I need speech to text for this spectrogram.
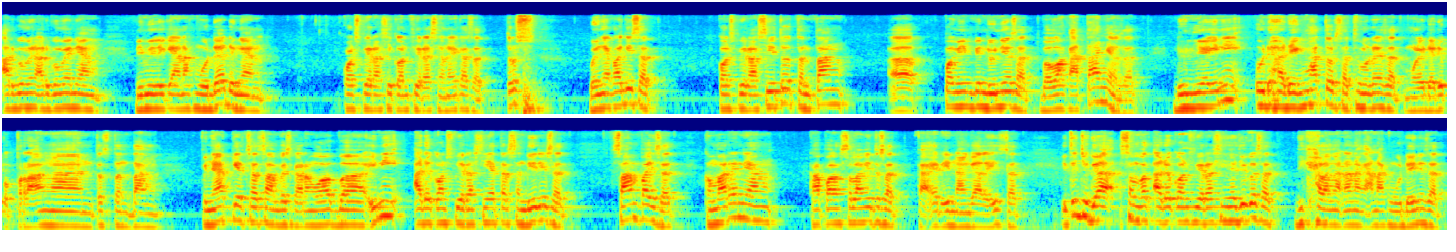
argumen-argumen yang dimiliki anak muda dengan konspirasi-konspirasi mereka Sat. Terus banyak lagi Sat. Konspirasi itu tentang eh, pemimpin dunia Sat. Bahwa katanya Sat, dunia ini udah ada yang ngatur Sat sebenarnya Sat. Mulai dari peperangan, terus tentang penyakit Sat sampai sekarang wabah. Ini ada konspirasinya tersendiri Sat. Sampai Sat, kemarin yang kapal selam itu Sat, KRI Nanggala itu Sat. Itu juga sempat ada konspirasinya juga Sat di kalangan anak-anak muda ini Sat.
